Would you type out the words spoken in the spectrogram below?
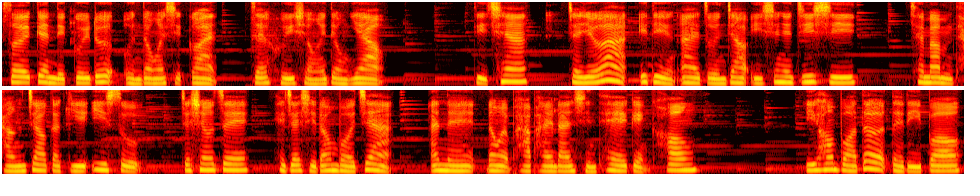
所以建立规律运动的习惯，这非常的重要。而且食药啊，一定爱遵照医生的指示，千万唔通照家己的意思食伤济。或者是拢无食，安尼拢会拍歹咱身体健康。预防跋倒第二步，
